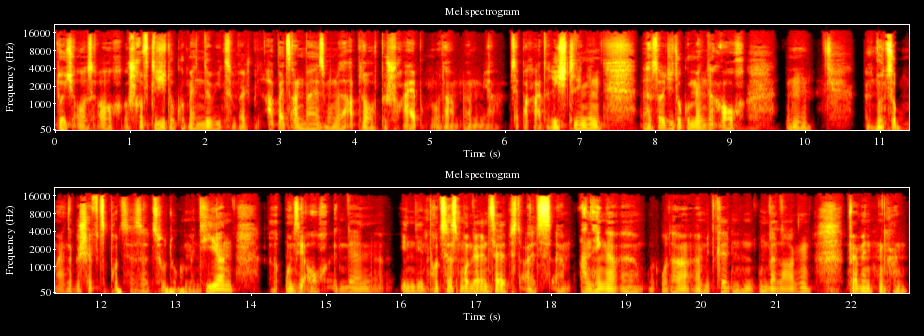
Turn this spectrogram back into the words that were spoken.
durchaus auch schriftliche Dokumente wie zum Beispiel Arbeitsanweisungen oder Ablaufbeschreibungen oder ähm, ja, separate Richtlinien, äh, solche Dokumente auch ähm, nutze, um meine Geschäftsprozesse zu dokumentieren äh, und sie auch in, der, in den Prozessmodellen selbst als ähm, Anhänge äh, oder äh, mitgeltenden Unterlagen verwenden kann.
